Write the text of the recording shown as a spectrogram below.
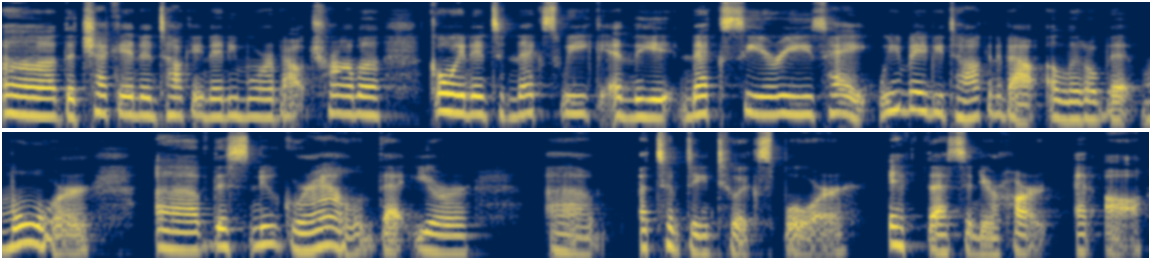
uh, the check in and talking anymore about trauma going into next week and the next series. Hey, we may be talking about a little bit more of this new ground that you're um, attempting to explore, if that's in your heart at all.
